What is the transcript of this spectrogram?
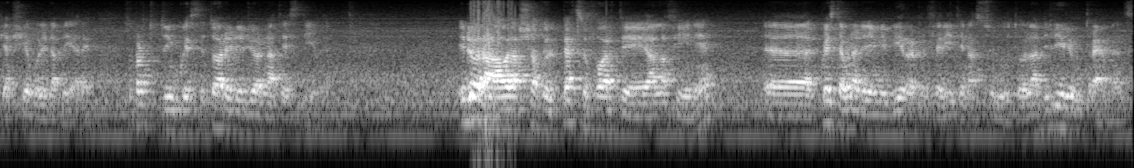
piacevole da bere, soprattutto in queste torride giornate estive. Ed ora ho lasciato il pezzo forte alla fine eh, questa è una delle mie birre preferite in assoluto, la Delirium Tremens,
